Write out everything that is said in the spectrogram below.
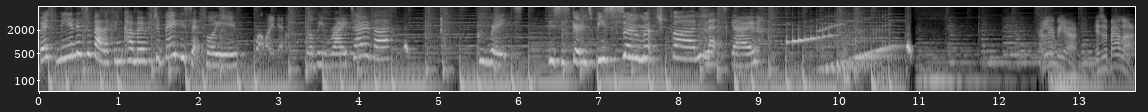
Both me and Isabella can come over to babysit for you. Well, I know. We'll be right over. Great. This is going to be so much fun. Let's go. Olivia, Isabella,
